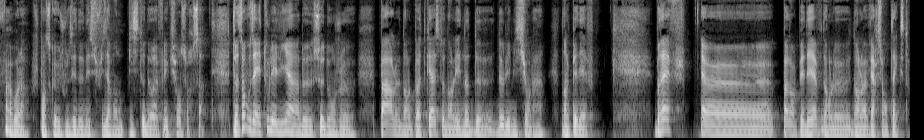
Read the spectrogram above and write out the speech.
Enfin voilà, je pense que je vous ai donné suffisamment de pistes de réflexion sur ça. De toute façon, vous avez tous les liens de ce dont je parle dans le podcast, dans les notes de, l'émission là, hein, dans le PDF. Bref, euh, pas dans le PDF, dans la version texte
